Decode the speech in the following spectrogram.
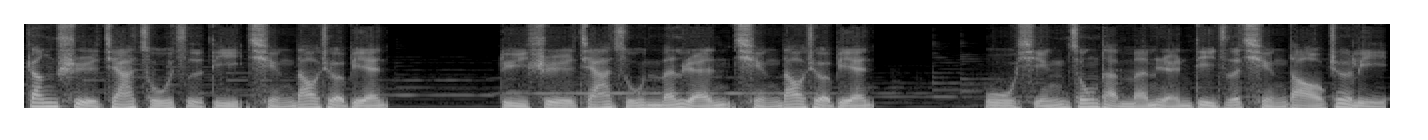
张氏家族子弟，请到这边！吕氏家族门人，请到这边！五行宗的门人弟子，请到这里！”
